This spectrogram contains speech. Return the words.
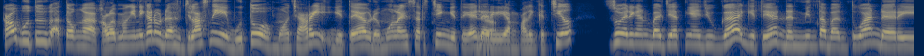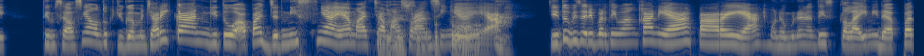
Kamu butuh atau enggak? Kalau memang ini kan udah jelas nih butuh, mau cari gitu ya, udah mulai searching gitu ya Iya. dari yang paling kecil sesuai dengan budgetnya juga gitu ya dan minta bantuan dari tim salesnya untuk juga mencarikan gitu apa jenisnya ya macam Jenisnya, asuransinya betul. ya. Jadi itu bisa dipertimbangkan ya, Pak Are ya. Mudah-mudahan nanti setelah ini dapat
